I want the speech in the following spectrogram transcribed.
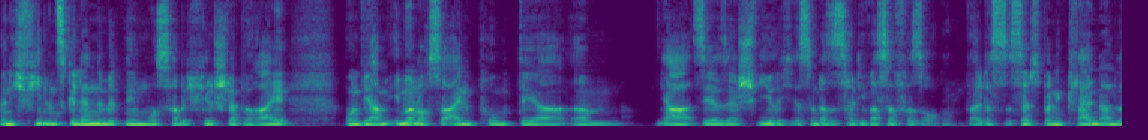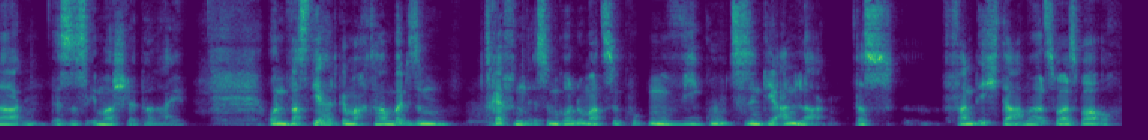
Wenn ich viel ins Gelände mitnehmen muss, habe ich viel Schlepperei. Und wir haben immer noch so einen Punkt, der ähm, ja sehr, sehr schwierig ist und das ist halt die Wasserversorgung. Weil das ist selbst bei den kleinen Anlagen, es ist immer Schlepperei. Und was die halt gemacht haben bei diesem Treffen, ist im Grunde mal zu gucken, wie gut sind die Anlagen. Das fand ich damals, weil es war auch,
